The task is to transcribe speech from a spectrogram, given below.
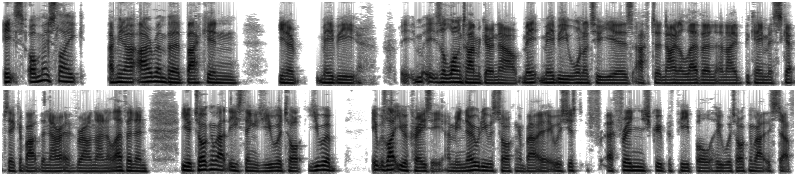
it's almost like I mean, I, I remember back in, you know, maybe it's a long time ago now, may, maybe one or two years after 9-11 and I became a skeptic about the narrative around 9-11 and you know talking about these things you were taught you were it was like you were crazy. I mean, nobody was talking about it. It was just a fringe group of people who were talking about this stuff.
